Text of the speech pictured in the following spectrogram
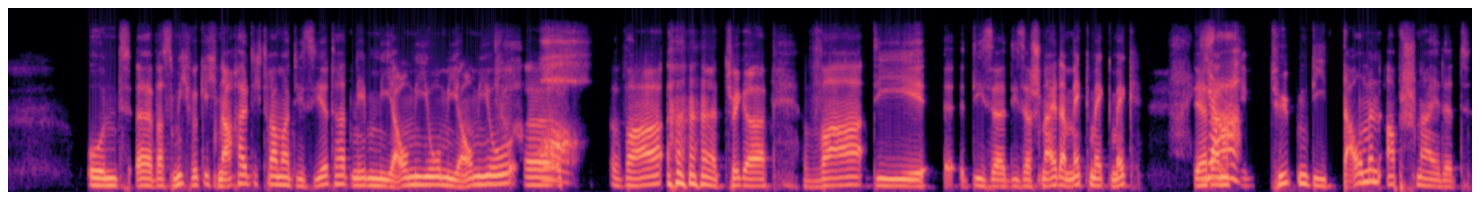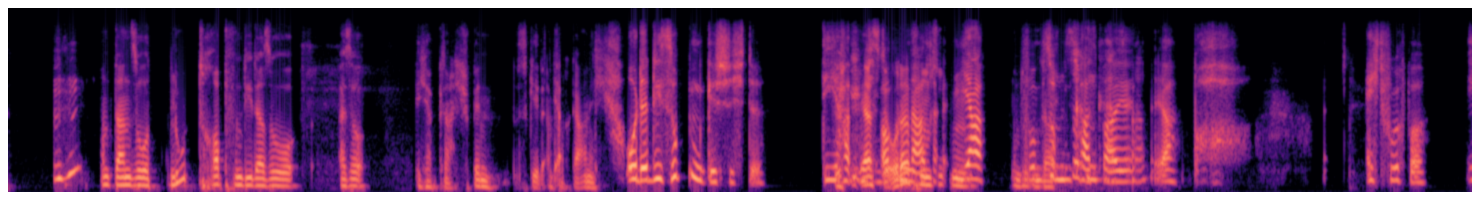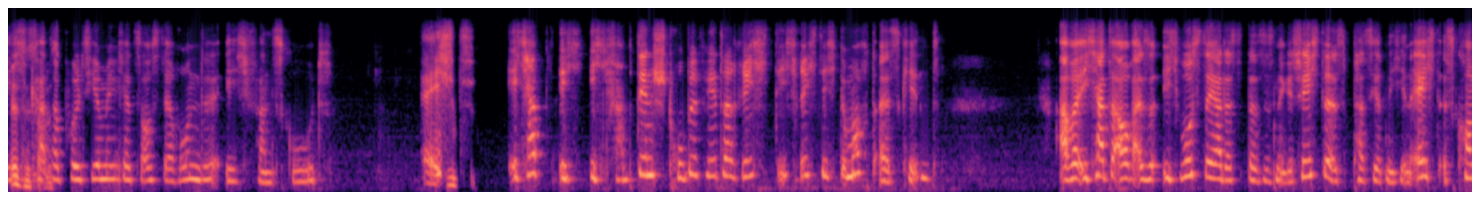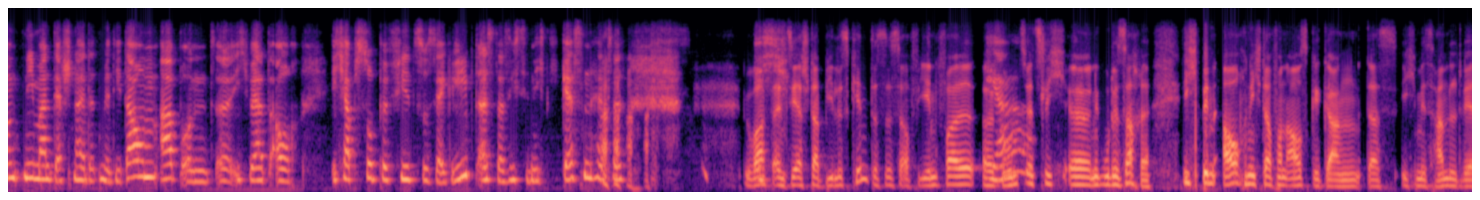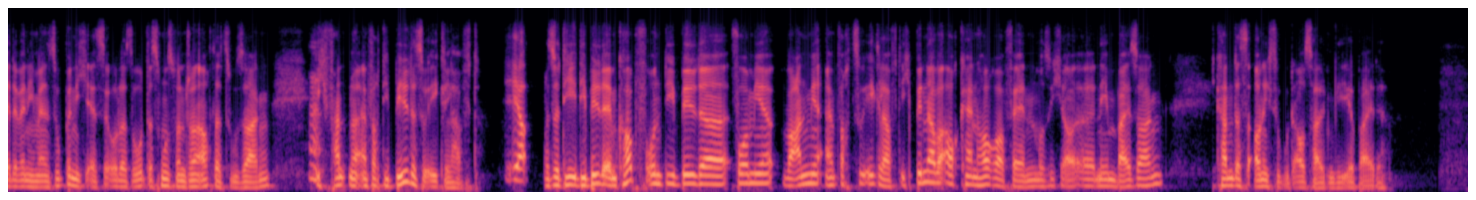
Und äh, was mich wirklich nachhaltig traumatisiert hat, neben Miau Mio, Miau Mio, äh, oh. war, Trigger, war die, äh, dieser, dieser Schneider Mac Mac Mac, der ja. dann den Typen die Daumen abschneidet mhm. und dann so Bluttropfen, die da so, also ich habe gedacht, ich spinne, das geht einfach ja. gar nicht. Oder die Suppengeschichte. Die das hat die mich erste, auch oder? nach, ja, vom, vom Suppenkasper. Ja, boah. Echt furchtbar. Ich katapultiere mich jetzt aus der Runde. Ich fand's gut. Echt? Ich habe ich, ich hab den Strubelpeter richtig, richtig gemocht als Kind. Aber ich hatte auch, also ich wusste ja, dass das ist eine Geschichte, es passiert nicht in echt, es kommt niemand, der schneidet mir die Daumen ab und äh, ich werde auch, ich habe Suppe viel zu sehr geliebt, als dass ich sie nicht gegessen hätte. Du warst Ich- ein sehr stabiles Kind. Das ist auf jeden Fall äh, Ja. grundsätzlich äh, eine gute Sache. Ich bin auch nicht davon ausgegangen, dass ich misshandelt werde, wenn ich meine Suppe nicht esse oder so. Das muss man schon auch dazu sagen. Ah. Ich fand nur einfach die Bilder so ekelhaft. Ja, Also die, die Bilder im Kopf und die Bilder vor mir waren mir einfach zu ekelhaft. Ich bin aber auch kein Horrorfan, muss ich äh, nebenbei sagen. Ich kann das auch nicht so gut aushalten wie ihr beide.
